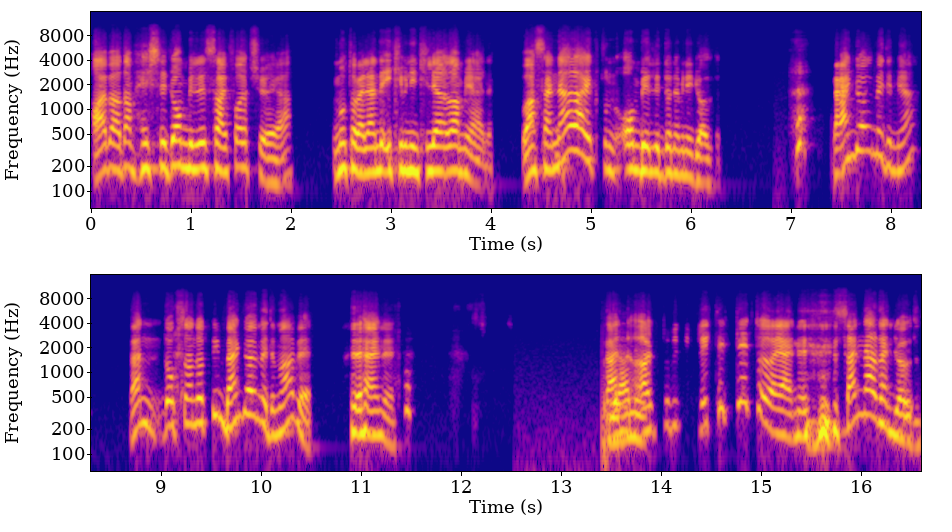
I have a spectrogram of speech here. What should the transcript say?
Abi adam hashtag 11'li sayfa açıyor ya. Muhtemelen de 2002'li adam yani. Lan sen ne ara Aykut'un 11'li dönemini gördün? Ben görmedim ya. Ben 94'lüyüm ben görmedim abi. yani. Ben Yani- Aykut'u bir tek tek tek yani. sen nereden gördün?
